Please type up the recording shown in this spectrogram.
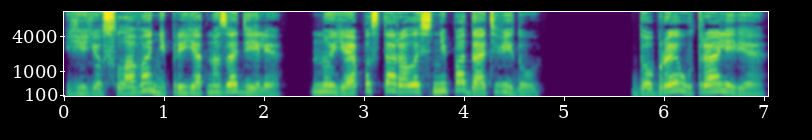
Ее слова неприятно задели, но я постаралась не подать виду. «Доброе утро, Оливия»,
